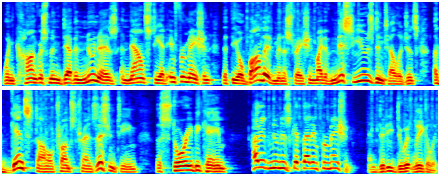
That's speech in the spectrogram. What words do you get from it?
when Congressman Devin Nunes announced he had information that the Obama administration might have misused intelligence against Donald Trump's transition team, the story became how did Nunes get that information? And did he do it legally?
